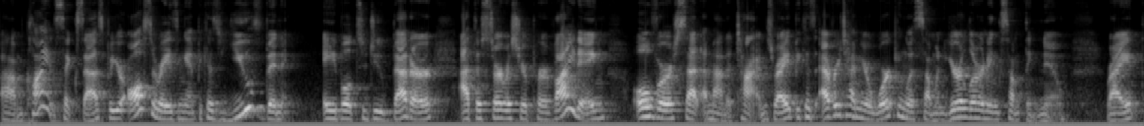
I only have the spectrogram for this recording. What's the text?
um, client success, but you're also raising it because you've been able to do better at the service you're providing over a set amount of times, right? Because every time you're working with someone, you're learning something new, right?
